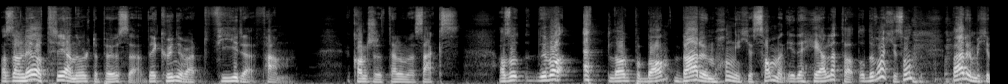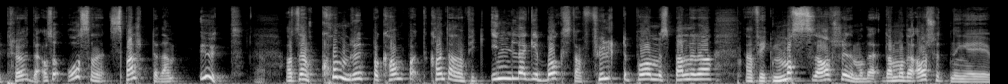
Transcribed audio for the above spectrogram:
Altså, de leda 3-0 til pause. Det kunne vært 4-5, kanskje til og med 6. Altså, det var ett lag på banen. Bærum hang ikke sammen i det hele tatt. Og det var ikke sånn Bærum ikke prøvde. Altså, Åsane spilte dem ut. Altså, de kom rundt på kantene, de fikk innlegg i boks, de fylte på med spillere. De fikk masse avslutninger. De hadde, de hadde avslutninger i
